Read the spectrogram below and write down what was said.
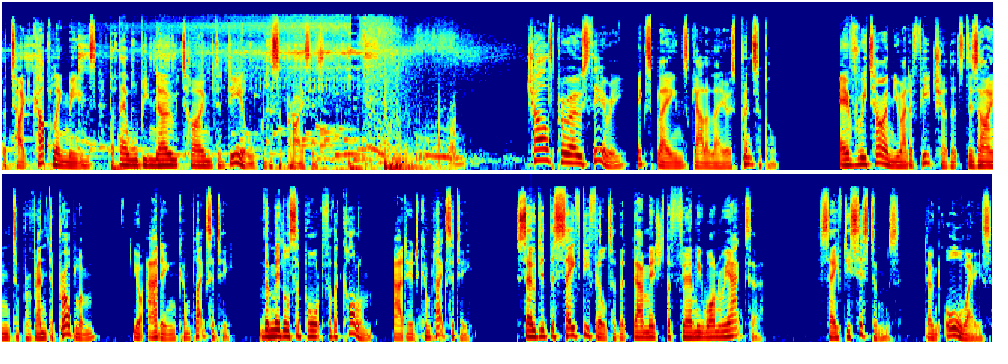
The tight coupling means that there will be no time to deal with the surprises. Charles Perrow's theory explains Galileo's principle. Every time you add a feature that's designed to prevent a problem, you're adding complexity. The middle support for the column added complexity. So did the safety filter that damaged the Fermi 1 reactor. Safety systems don't always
